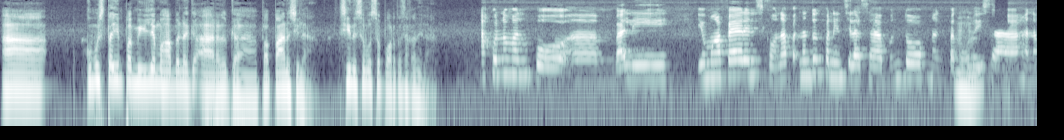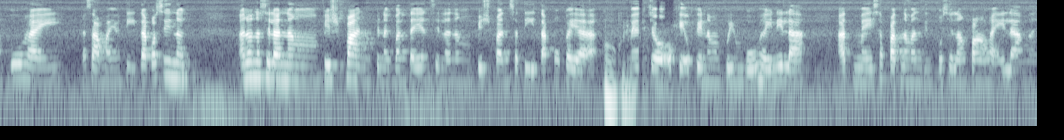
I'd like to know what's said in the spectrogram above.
ah kumusta yung pamilya mo habang nag-aaral ka? Pa- Paano sila? Sino sumusuporta sa kanila? Ako naman po, um, bali, yung mga parents ko, nap- nandun pa rin sila sa bundok, nagpatuloy Mhm. sa hanap buhay, kasama yung tita. Kasi nag, ano na sila ng fish pan. Pinagbantayan sila ng fish pan sa tita ko. Kaya Okay. medyo okay-okay naman po yung buhay nila. At may sapat naman din po silang pangangailangan.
